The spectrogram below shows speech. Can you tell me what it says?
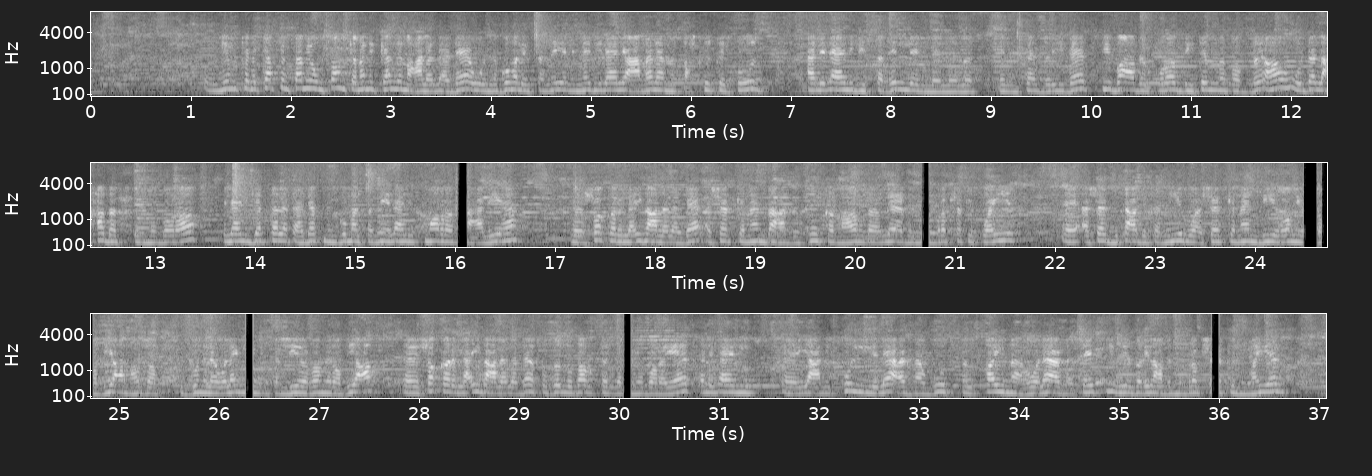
يمكن الكابتن سامي قمصان كمان اتكلم على الأداء والجمل الفنيه اللي النادي الأهلي عملها من تحقيق الفوز. قال الأهلي بيستغل ال- ال- التدريبات في بعض الكرات بيتم تطبيقها وده اللي حدث في المباراة. الأهلي جاب ثلاث أهداف من جمل فنيه الأهلي اتمرن عليها. شكر اللعيبة على الأداء. اشاد كمان بعد كوكا النهارده لعب المباراة بشكل كويس. اشاد بسعد سمير واشاد كمان برامي ربيعة. النهارده الجون الأولاني كان ليه رامي ربيعة. آه، شكر اللعيبة على الأداء في ظل ضغط المباريات. الأهلي آه، يعني كل لاعب موجود في القايمة هو لاعب أساسي ويقدر يلعب المباراة بشكل مميز.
